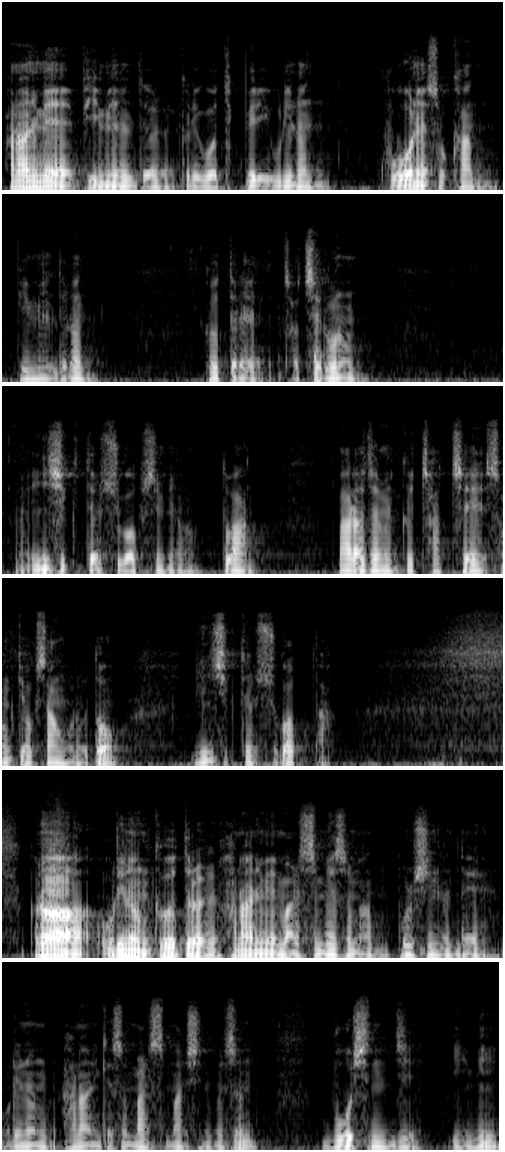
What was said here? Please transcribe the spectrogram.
하나님의 비밀들 그리고 특별히 우리는 구원에 속한 비밀들은 그것들의 자체로는 인식될 수가 없으며 또한 말하자면 그 자체의 성격상으로도 인식될 수가 없다. 그러나 우리는 그것들을 하나님의 말씀에서만 볼 수 있는데 우리는 하나님께서 말씀하시는 것은 무엇인지 이미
